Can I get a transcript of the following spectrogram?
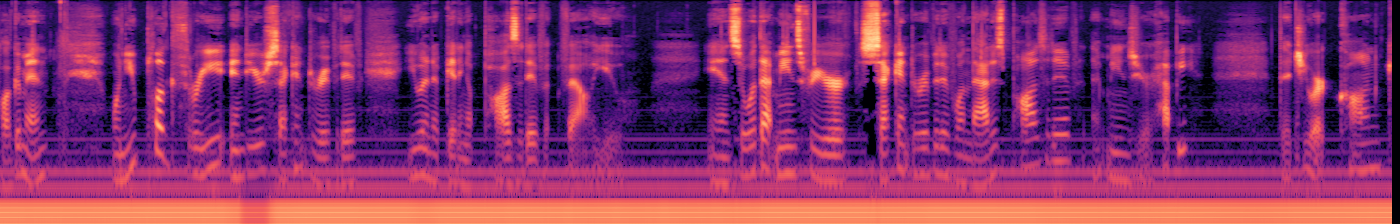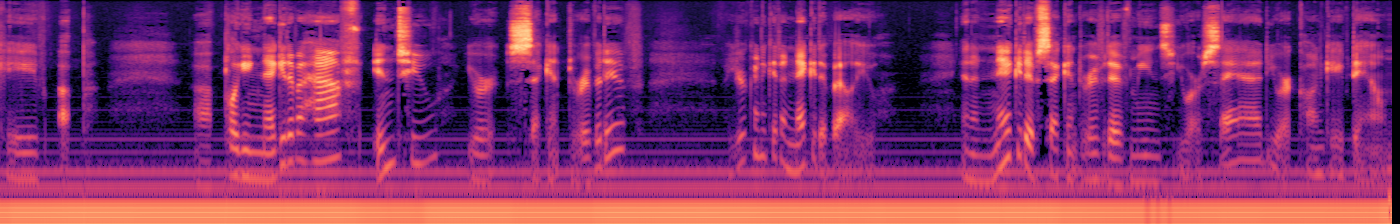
plug them in. When you plug 3 into your second derivative, you end up getting a positive value. And so what that means for your second derivative when that is positive, that means you're happy that you are concave up. Uh, plugging negative a half into your second derivative, you're going to get a negative value. And a negative second derivative means you are sad, you are concave down.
